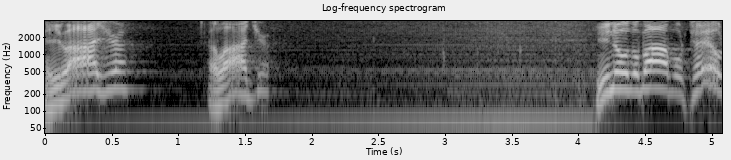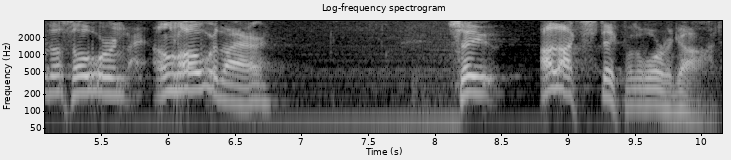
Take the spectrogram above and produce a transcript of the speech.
Elijah? Elijah? You know the Bible tells us over and on over there. See, I like to stick with the Word of God.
